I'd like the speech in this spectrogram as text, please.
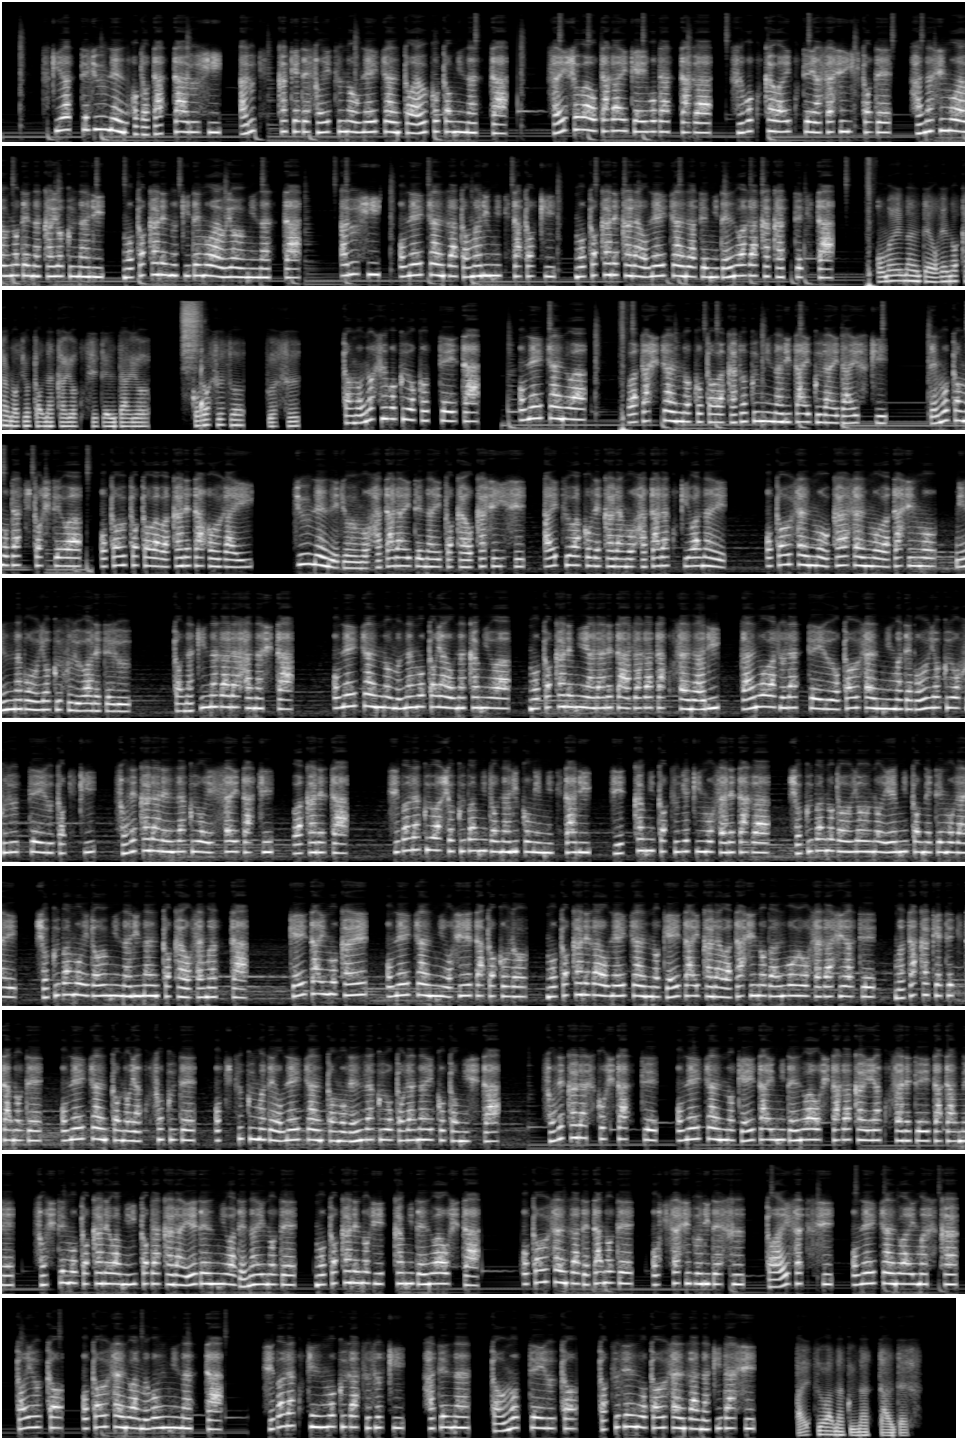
付き合って10年ほど経ったある日、あるきっかけでそいつのお姉ちゃんと会うことになった。最初はお互い敬語だったが、すごく可愛くて優しい人で、話も合うので仲良くなり、元彼抜きでも会うようになった。ある日、お姉ちゃんが泊まりに来た時、元彼からお姉ちゃん宛てに電話がかかってきた。お前なんで俺の彼女と仲良くしてんだよ。殺すぞ、ブス。とものすごく怒っていた。お姉ちゃんは、私ちゃんのことは家族になりたいくらい大好き。でも友達としては、弟とは別れた方がいい。10年以上も働いてないとかおかしいし、あいつはこれからも働く気はない。お父さんもお母さんも私も、みんな暴力振るわれてる。と泣きながら話した。お姉ちゃんの胸元やお腹には、元彼にやられたあざがたくさんあり、癌を患っているお父さんにまで暴力を振るっていると聞き、それから連絡を一切立ち、別れた。しばらくは職場に怒鳴り込みに来たり、実家に突撃もされたが、職場の同僚の家に泊めてもらい、職場も移動になりなんとか収まった。携帯も変え、お姉ちゃんに教えたところ、元彼がお姉ちゃんの携帯から私の番号を探し当て、またかけてきたので、お姉ちゃんとの約束で、落ち着くまでお姉ちゃんとも連絡を取らないことにした。それから少し経って、お姉ちゃんの携帯に電話をしたが解約されていたため、そして元彼はニートだから家電には出ないので、元彼の実家に電話をした。お父さんが出たので、お久しぶりです、と挨拶し、お姉ちゃんはいますか、と言うと、お父さんは無言になった。しばらく沈黙が続き、はてな、と思っていると、突然お父さんが泣き出し、あいつは亡くなったんです。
